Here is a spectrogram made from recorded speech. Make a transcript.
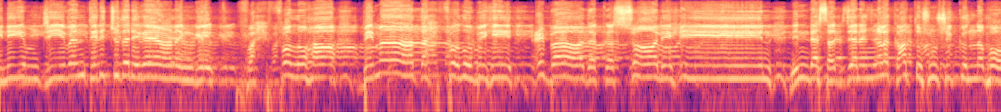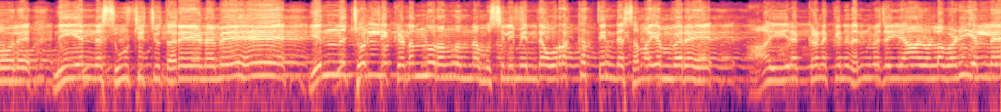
ഇനിയും ജീവൻ തിരിച്ചു തരികയാണെങ്കിൽ. നിന്റെ സജ്ജനങ്ങളെ കാത്തു സൂക്ഷിക്കുന്ന പോലെ നീ എന്നെ സൂക്ഷിച്ചു തരേണമേ എന്ന് ചൊല്ലി കിടന്നുറങ്ങുന്ന മുസ്ലിമിന്റെ ഉറക്കത്തിന്റെ സമയം വരെ ആയിരക്കണക്കിന് നന്മ ചെയ്യാനുള്ള വഴിയല്ലേ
